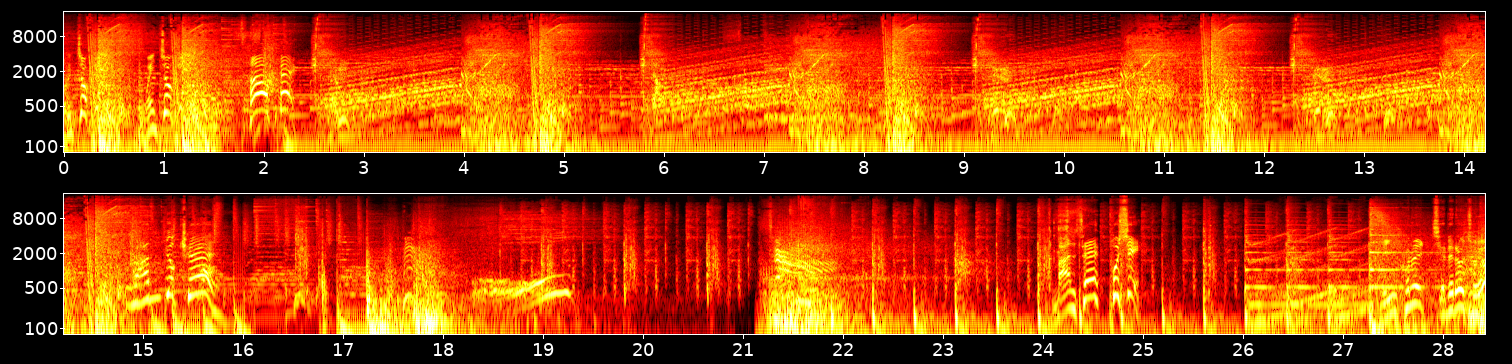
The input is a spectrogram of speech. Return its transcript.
오른쪽, 왼쪽. 퍼펙트! 완벽해. 만세 푸시. 링콘을 제대로 줘요.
